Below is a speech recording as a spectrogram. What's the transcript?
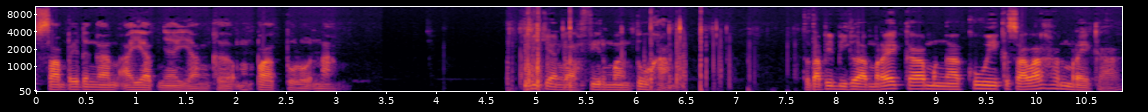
sampai dengan ayatnya yang ke-46. Demikianlah firman Tuhan. Tetapi bila mereka mengakui kesalahan mereka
